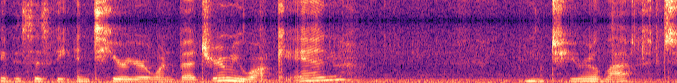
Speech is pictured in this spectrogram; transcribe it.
Okay, this is the interior one bedroom. You walk in, and to your left,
